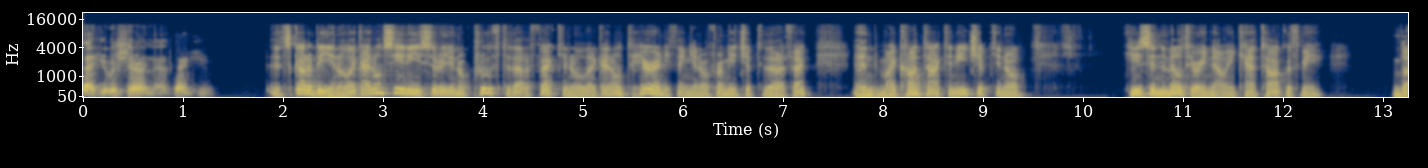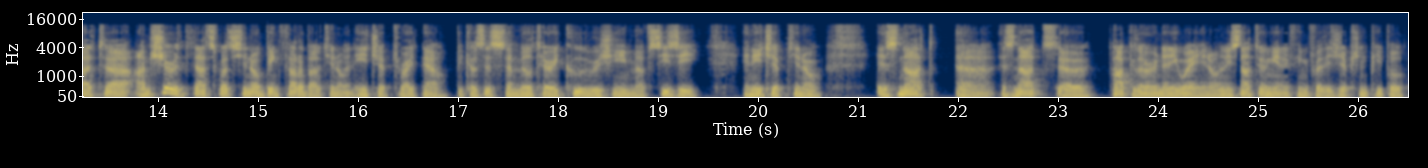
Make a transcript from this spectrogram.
Thank you for sharing that. Thank you. it's got to be, you know, like I don't see any sort of, you know, proof to that effect, you know, like I don't hear anything, you know, from Egypt to that effect. And my contact in Egypt, you know, he's in the military now. He can't talk with me. But uh, I'm sure that's what's, you know, being thought about, you know, in Egypt right now, because this is a military coup regime of Sisi in Egypt, you know, is not uh, is not uh, popular in any way, you know, and he's not doing anything for the Egyptian people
